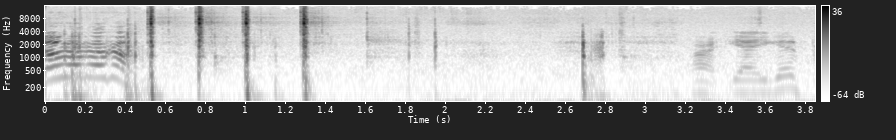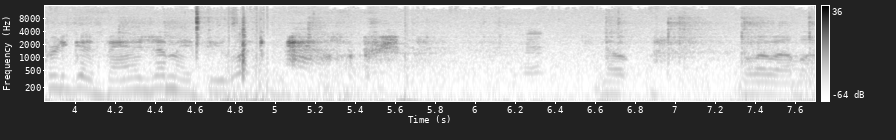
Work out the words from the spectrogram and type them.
Go, go, go, go. All right, yeah, you get a pretty good advantage of me if you look. Ow, crap. Nope. Below elbow.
